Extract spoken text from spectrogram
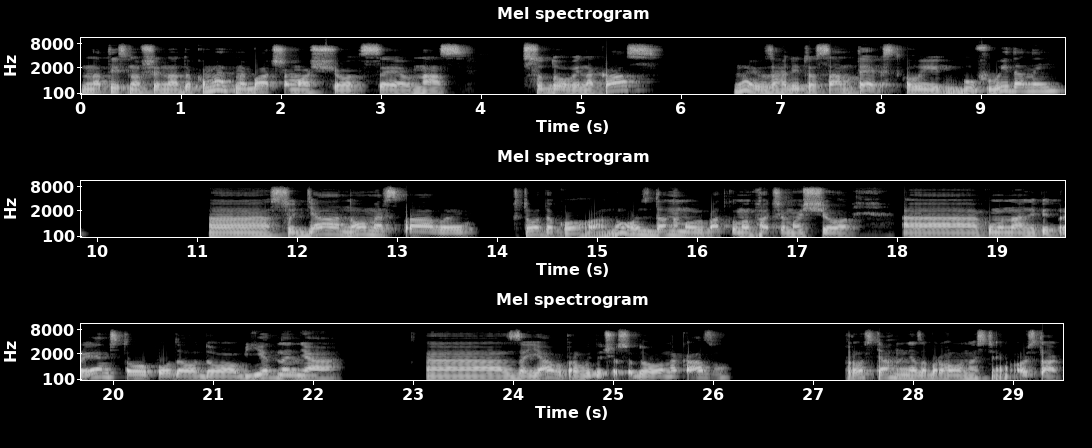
натиснувши на документ, ми бачимо, що це у нас судовий наказ. Ну і взагалі-то сам текст, коли був виданий, е, суддя, номер справи, хто до кого. Ну, ось в даному випадку ми бачимо, що е, комунальне підприємство подало до об'єднання е, заяву про видачу судового наказу про стягнення заборгованості. Ось так.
